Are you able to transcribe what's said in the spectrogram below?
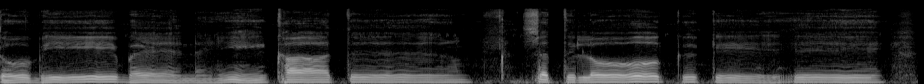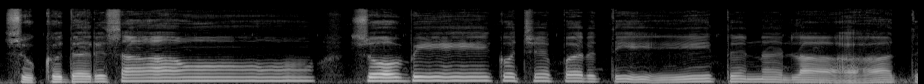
तो भी भय नहीं खात। सतलोक के सुख दर्शाओ सो भी कुछ प्रतीत न लात।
